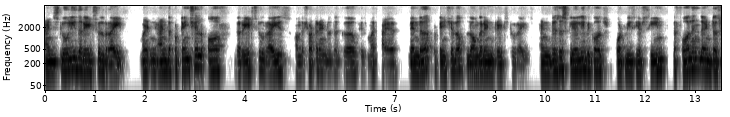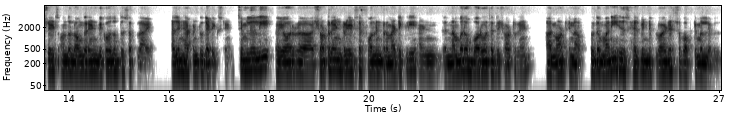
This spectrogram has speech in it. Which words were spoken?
and slowly the rates will rise. But, and the potential of the rates to rise on the shorter end of the curve is much higher than the potential of longer end rates to rise. And this is clearly because what we have seen, the fall in the interest rates on the longer end because of the supply hasn't happened to that extent. Similarly, your uh, shorter end rates have fallen dramatically and the number of borrowers at the shorter end are not enough. So the money is has been deployed at suboptimal levels.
